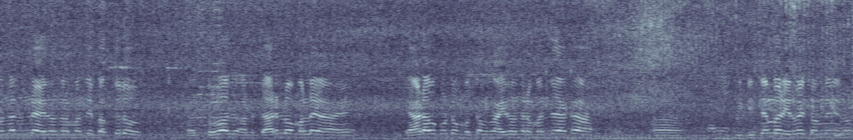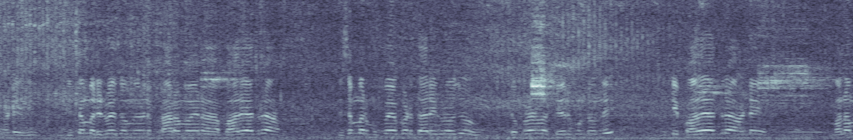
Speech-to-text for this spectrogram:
వందల నుండి ఐదు వందల మంది భక్తులు దారిలో మళ్ళీ ఏడవకుంటూ మొత్తం ఒక ఐదు వందల మంది దాకా ఈ డిసెంబర్ ఇరవై తొమ్మిది అంటే డిసెంబర్ ఇరవై తొమ్మిది నుండి ప్రారంభమైన పాదయాత్ర డిసెంబర్ ముప్పై ఒకటి తారీఖు రోజు చొప్పడంలో చేరుకుంటుంది. ఈ పాదయాత్ర అంటే మనం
